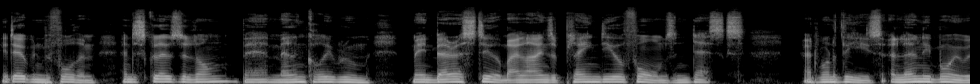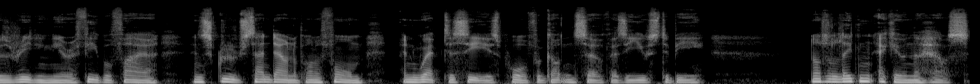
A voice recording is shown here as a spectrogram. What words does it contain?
It opened before them and disclosed a long, bare, melancholy room, made barer still by lines of plain deal forms and desks. At one of these, a lonely boy was reading near a feeble fire, and Scrooge sat down upon a form and wept to see his poor forgotten self as he used to be. Not a latent echo in the house,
